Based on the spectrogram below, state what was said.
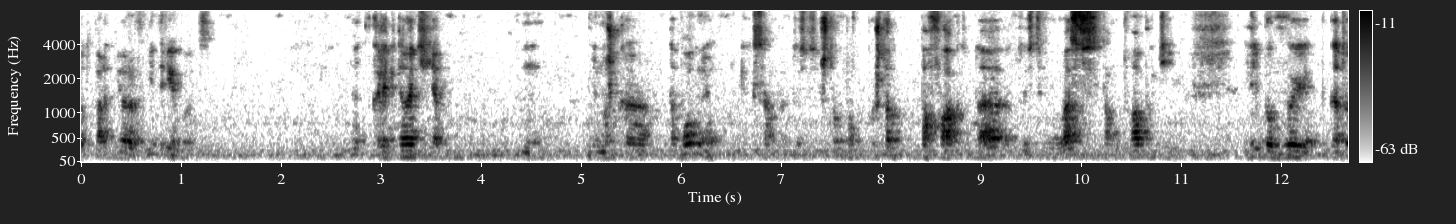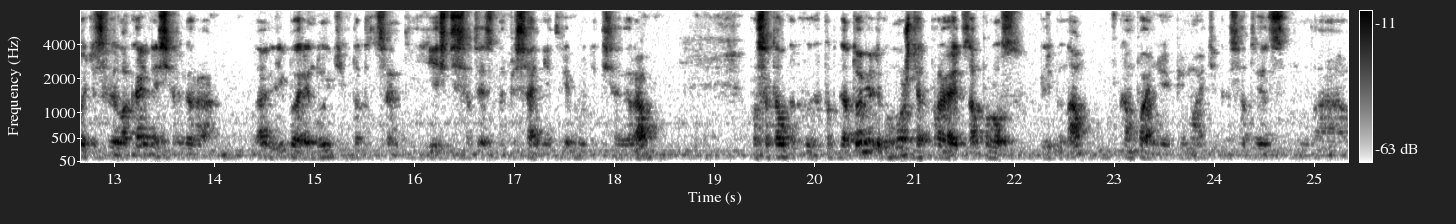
от партнеров не требуется. Коллеги, давайте я немножко дополню, Александр. То есть, что, что по факту, да, то есть у вас там два пути либо вы готовите свои локальные сервера, да, либо арендуете в дата-центре. Есть, соответственно, описание требований к серверам. После того, как вы их подготовили, вы можете отправить запрос либо нам, в компанию Epimatica, соответственно,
